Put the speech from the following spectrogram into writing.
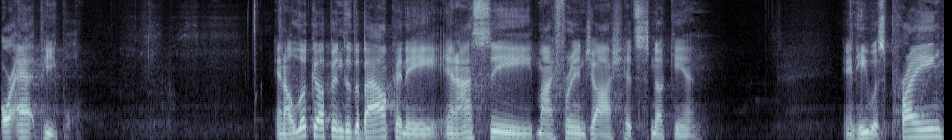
or at people. And I look up into the balcony and I see my friend Josh had snuck in and he was praying.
